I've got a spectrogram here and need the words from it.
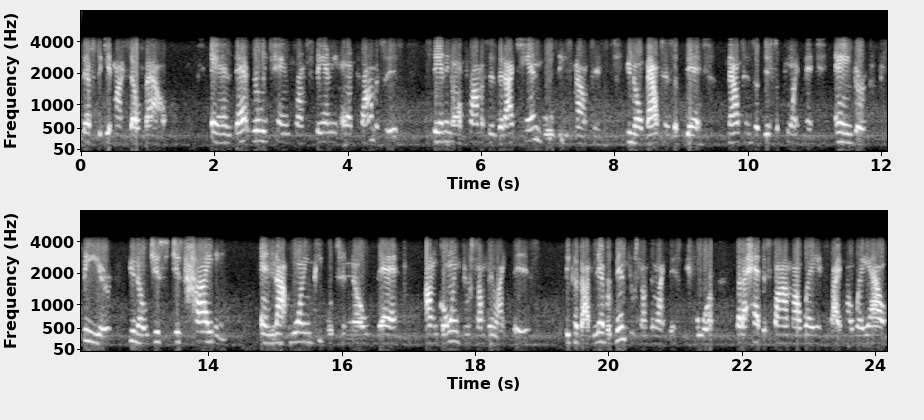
steps to get myself out. And that really came from standing on promises, standing on promises that I can move these mountains, you know, mountains of debt, mountains of disappointment, anger, fear, you know, just just hiding and not wanting people to know that I'm going through something like this because I've never been through something like this before, but I had to find my way and fight my way out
